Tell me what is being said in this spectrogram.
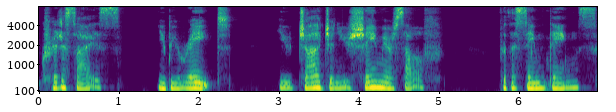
criticize, you berate, you judge, and you shame yourself for the same things.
